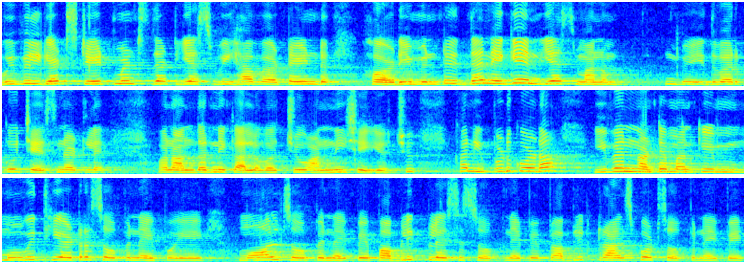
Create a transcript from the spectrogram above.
we will get statements that yes we have attained herd immunity then again as మనం ఇదివరకు చేసినట్లే. మన అందరినీ కలవచ్చు అన్నీ చేయొచ్చు కానీ ఇప్పుడు కూడా ఈవెన్ అంటే మనకి మూవీ థియేటర్స్ ఓపెన్ అయిపోయాయి మాల్స్ ఓపెన్ అయిపోయి పబ్లిక్ ప్లేసెస్ ఓపెన్ అయిపోయి పబ్లిక్ ట్రాన్స్పోర్ట్స్ ఓపెన్ అయిపోయి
